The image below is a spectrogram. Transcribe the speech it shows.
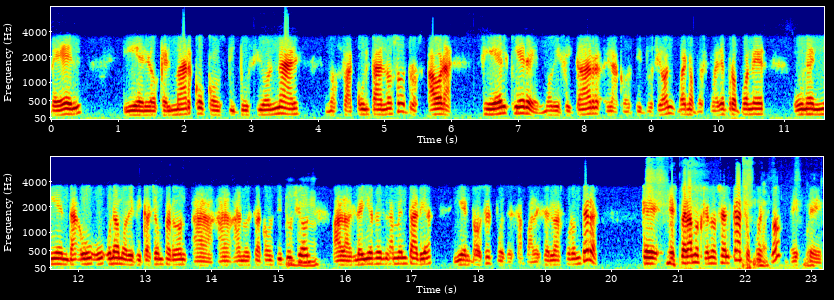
de él y en lo que el marco constitucional nos faculta a nosotros. Ahora, si él quiere modificar la constitución, bueno, pues puede proponer una enmienda, una modificación, perdón, a, nuestra constitución, a las leyes reglamentarias, y entonces pues desaparecen las fronteras que esperamos que no sea el caso, pues, ¿no? Este,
